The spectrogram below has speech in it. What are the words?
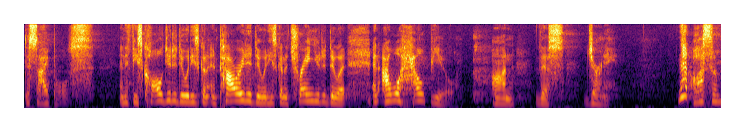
disciples. And if He's called you to do it, He's going to empower you to do it, He's going to train you to do it, and I will help you on this journey. Isn't that awesome?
